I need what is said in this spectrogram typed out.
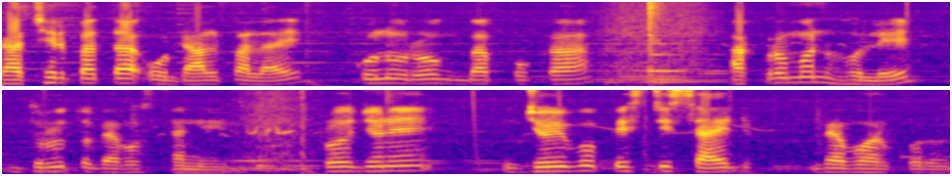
গাছের পাতা ও ডালপালায় কোনো রোগ বা পোকা আক্রমণ হলে দ্রুত ব্যবস্থা নিন। প্রয়োজনে জৈব পেস্টিসাইড ব্যবহার করুন।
